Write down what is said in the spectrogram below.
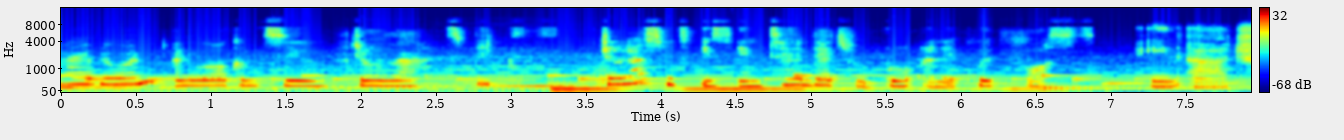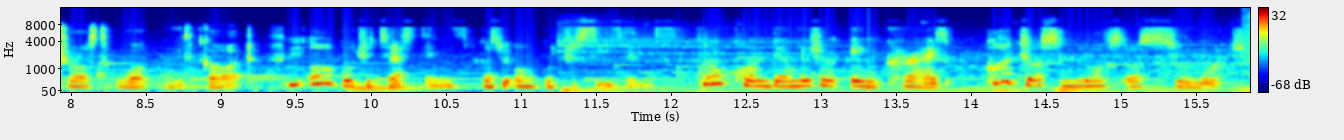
Hi everyone and welcome to Jola Speaks. Jola Speaks is intended to grow and equip us in our trust walk with God. We all go through testings because we all go through seasons. No condemnation in Christ. God just loves us so much.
